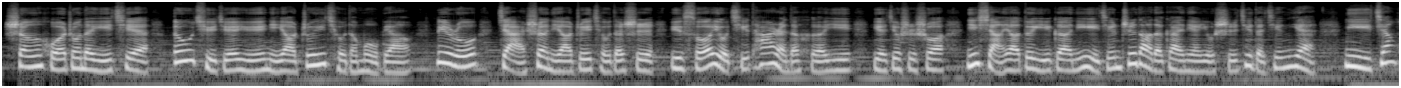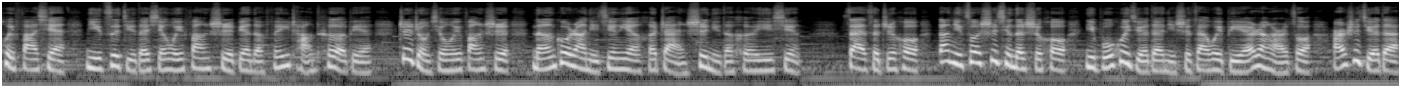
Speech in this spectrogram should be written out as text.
生活中的一切都取决于你要追求的目标。例如，假设你要追求的是与所有其他人的合一，也就是说，你想要对一个你已经知道的概念有实际的经验，你将会发现你自己的行为方式变得非常特别。这种行为方式能够让你经验和展示你的合一性。在此之后，当你做事情的时候，你不会觉得你是在为别人而做，而是觉得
